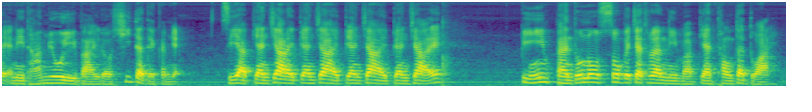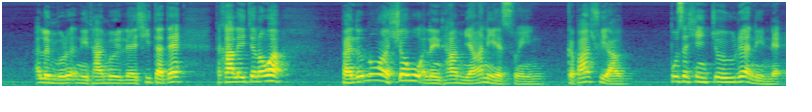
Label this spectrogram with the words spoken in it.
တဲ့အနေအထားမျိုးကြီးပါပြီးတော့ရှိတတ်တယ်ခင်ဗျဈေးကပြန်ကျတယ်ပြန်ကျတယ်ပြန်ကျတယ်ပြန်ကျတယ် ပြီးရင်ဘန်တုံးလုံးစုံပချက်ထွက်တဲ့နေမှာပြန်ထောင်တက်သွားတယ်အဲ့လိုမျိုးတဲ့အနေအထားမျိုးတွေလည်းရှိတတ်တယ်တခါလေကျွန်တော်ကဘန်တုံးလုံးကရှော့ဖို့အလိန်ထားများနေရဆိုရင်ကပ္ပရွှေအောင် position ကြိုယူတဲ့အနေနဲ့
